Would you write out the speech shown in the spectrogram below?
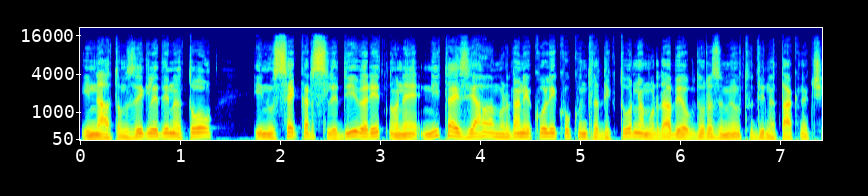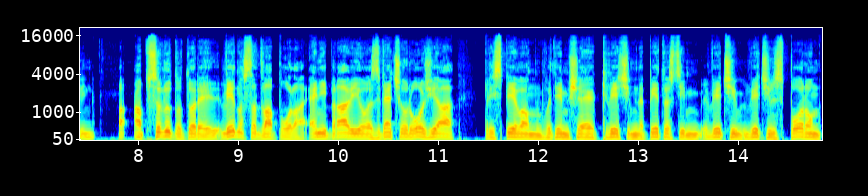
in NATO. Zdaj, glede na to in vse, kar sledi, verjetno ne, ni ta izjava morda nekoliko kontradiktorna, morda bi jo kdo razumel tudi na tak način. A, absolutno, torej, vedno sta dva pola. Eni pravijo, z več orožja prispevamo potem še k večjim napetostim, večjim, večjim sporom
